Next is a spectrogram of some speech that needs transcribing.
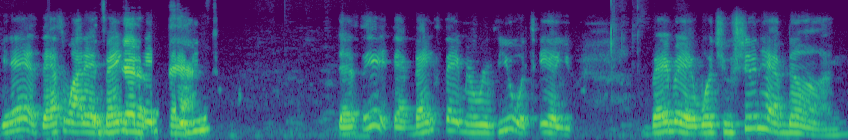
Yes, that's why that bank statement that. Review, that's it. That bank statement review will tell you, baby, what you shouldn't have done.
